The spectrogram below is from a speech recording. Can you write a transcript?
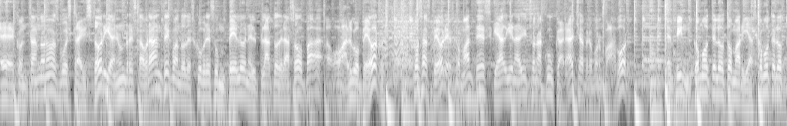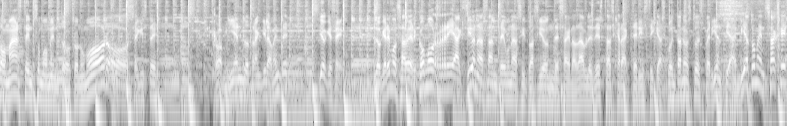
eh, contándonos vuestra historia en un restaurante cuando descubres un pelo en el plato de la sopa o algo peor. Cosas peores, como antes que alguien ha dicho una cucaracha, pero por favor. En fin, ¿cómo te lo tomarías? ¿Cómo te lo tomaste en su momento? ¿Con humor o seguiste comiendo tranquilamente? Yo qué sé. Lo queremos saber. ¿Cómo reaccionas ante una situación desagradable de estas características? Cuéntanos tu experiencia. Envía tu mensaje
